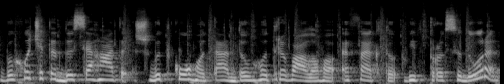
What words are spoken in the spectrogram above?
Ви хочете досягати швидкого та довготривалого ефекту від процедури,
